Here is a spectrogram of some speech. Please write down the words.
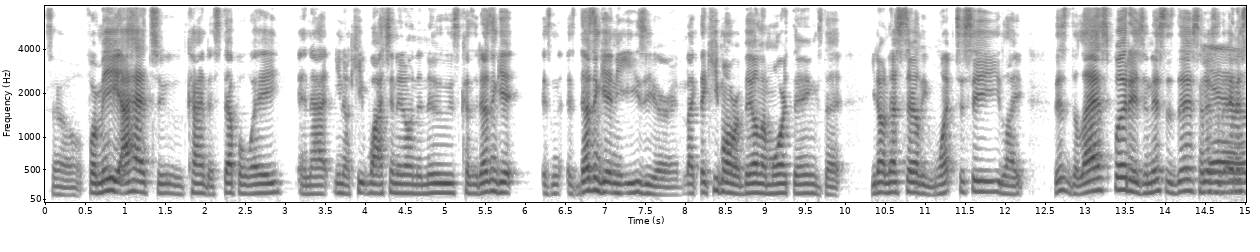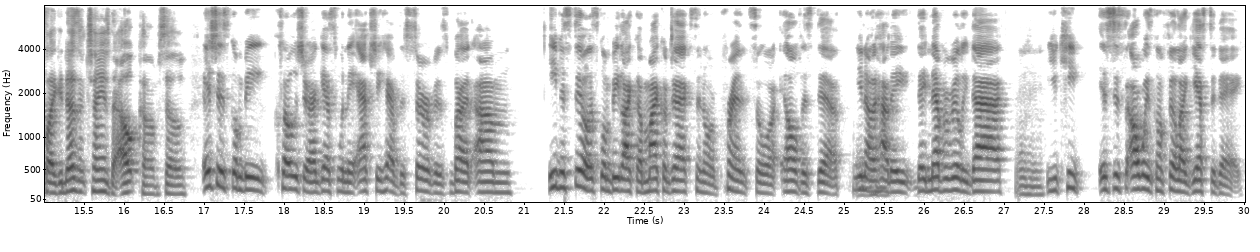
So for me, I had to kind of step away and not, you know, keep watching it on the news because it doesn't get it's, it doesn't get any easier. And like they keep on revealing more things that you don't necessarily want to see. Like this is the last footage, and this is this, and, this is, and it's like it doesn't change the outcome. So It's just going to be closure, I guess, when they actually have the service. But um, even still, it's going to be like a Michael Jackson or Prince or Elvis death. You know, Mhm. how they, they never really die. mhm. You keep, it's just always going to feel like yesterday.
